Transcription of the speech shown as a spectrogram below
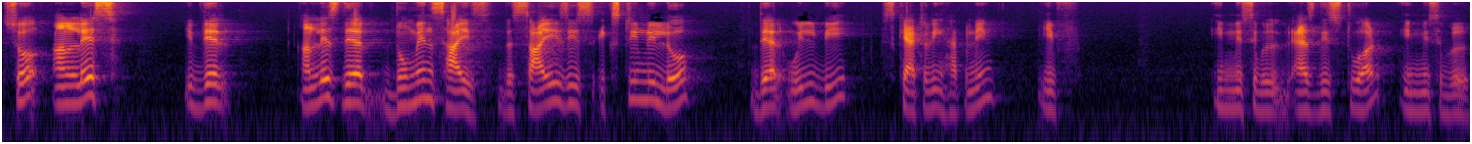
So, unless if their unless their domain size the size is extremely low there will be scattering happening if immiscible as these two are immiscible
